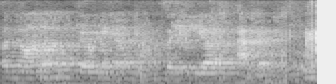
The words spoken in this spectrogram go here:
Adana Joanne Zakia Hackett.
